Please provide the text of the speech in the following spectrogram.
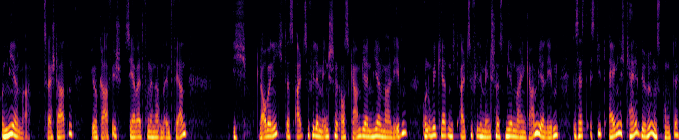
und Myanmar, zwei Staaten, geografisch sehr weit voneinander entfernt. Ich glaube nicht, dass allzu viele Menschen aus Gambia in Myanmar leben und umgekehrt nicht allzu viele Menschen aus Myanmar in Gambia leben. Das heißt, es gibt eigentlich keine Berührungspunkte,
